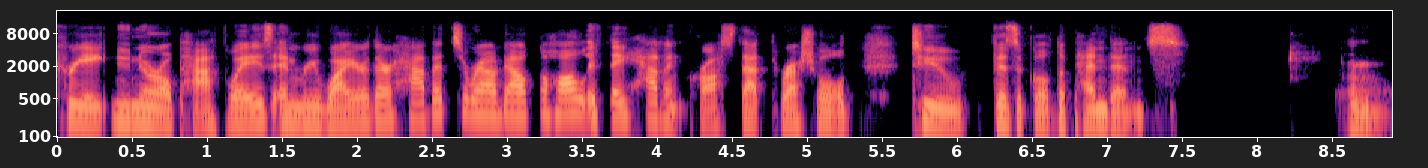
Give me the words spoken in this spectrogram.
create new neural pathways and rewire their habits around alcohol if they haven't crossed that threshold to physical dependence? Um,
